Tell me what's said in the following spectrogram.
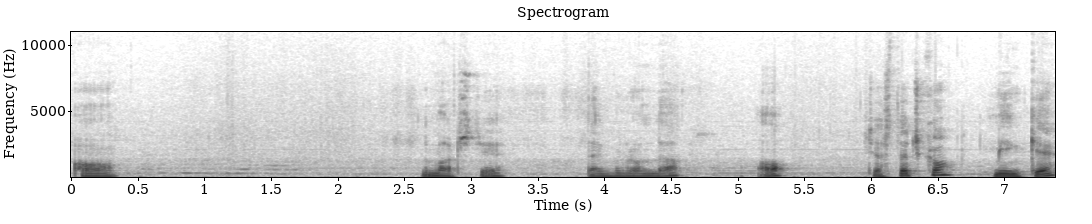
O. Zobaczcie. Tak wygląda. O. Ciasteczko. Miękkie.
